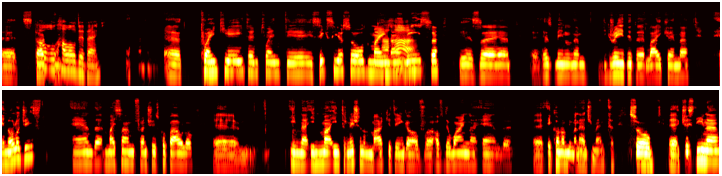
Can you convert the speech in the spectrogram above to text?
uh, How old, how old are they? uh, 28 and 26 years old. My Aha. niece is uh, has been um, degraded uh, like an uh, enologist, and uh, my son Francesco Paolo um, in uh, in my international marketing of uh, of the wine and economy management. So uh, Christina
